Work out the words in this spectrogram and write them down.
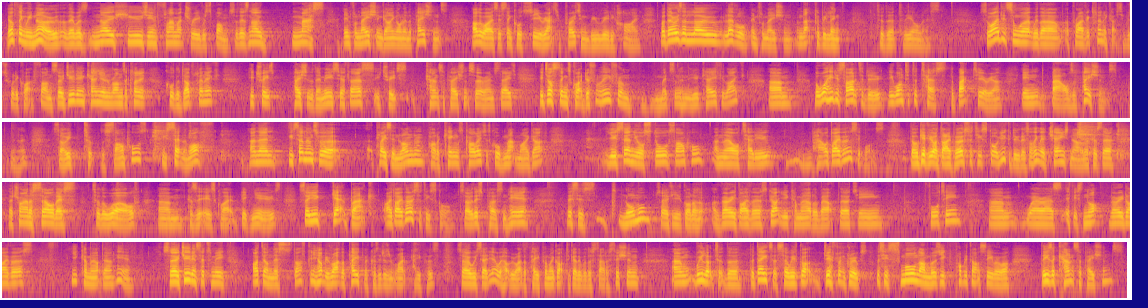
The other thing we know that there was no huge inflammatory response. So there's no mass inflammation going on in the patients. Otherwise, this thing called C-reactive protein would be really high. But there is a low level inflammation, and that could be linked to the, to the illness. So I did some work with a, a private clinic, actually, which was really quite fun. So Julian Kenyon runs a clinic called the Dove Clinic. He treats patients with ME/CFS. He treats cancer patients are end stage. He does things quite differently from medicine in the UK, if you like. Um, but what he decided to do, he wanted to test the bacteria in the bowels of patients. You know? So he took the samples, he sent them off, and then he sent them to a, place in London, part of King's College. It's called Map My Gut. You send your stool sample, and they'll tell you how diverse it was. They'll give you a diversity score. You could do this. I think they've changed now because they're, they're trying to sell this to the world because um, it is quite big news. So you get back a diversity score. So this person here this is normal. So if you've got a, a very diverse gut, you come out about 13, 14. Um, whereas if it's not very diverse, you come out down here. So Julian said to me, I've done this stuff. Can you help me write the paper? Because he doesn't write papers. So we said, yeah, we'll help you write the paper. And I got together with a statistician. And we looked at the, the data. So we've got different groups. This is small numbers. You probably can't see very well. These are cancer patients.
